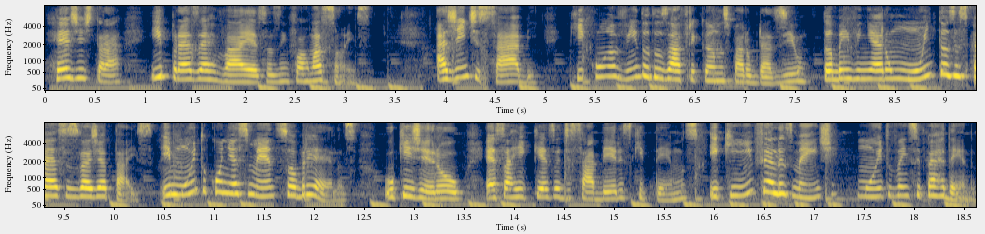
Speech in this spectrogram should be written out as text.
registrar e preservar essas informações. A gente sabe que com a vinda dos africanos para o Brasil, também vieram muitas espécies vegetais e muito conhecimento sobre elas, o que gerou essa riqueza de saberes que temos e que, infelizmente, muito vem se perdendo.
